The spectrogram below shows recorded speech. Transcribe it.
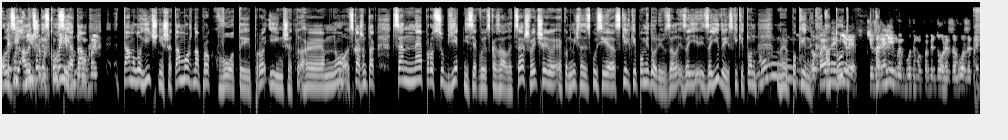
Олексій, але це дискусія. Там там логічніше, там можна про квоти, про інше. Е, ну, скажімо так, це не про суб'єктність, як ви сказали. Це швидше економічна дискусія, скільки помідорів за- за- заїде і скільки тонн. ну, е, покине. до певної А тут- міри, чи взагалі ми будемо помідори завозити.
